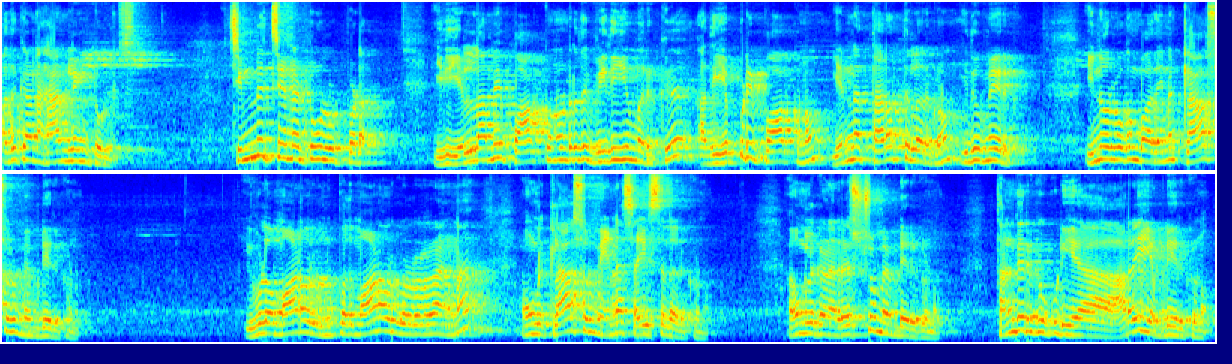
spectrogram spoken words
அதுக்கான ஹேண்ட்லிங் டூல்ஸ் சின்ன சின்ன டூல் உட்பட. இது எல்லாமே பார்க்கணுன்றது விதியும் இருக்குது அது எப்படி பார்க்கணும் என்ன தரத்தில் இருக்கணும் இதுவுமே இருக்குது இன்னொரு பக்கம் பார்த்தீங்கன்னா கிளாஸ் ரூம் எப்படி இருக்கணும்? இவ்வளோ மாணவர்கள் முப்பது மாணவர்கள் வர்றாங்கன்னா அவங்களுக்கு கிளாஸ் ரூம் என்ன சைஸில் இருக்கணும்? அவங்களுக்கான ரெஸ்ட் ரூம் எப்படி இருக்கணும்? தங்க இருக்கக்கூடிய அறை எப்படி இருக்கணும்?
